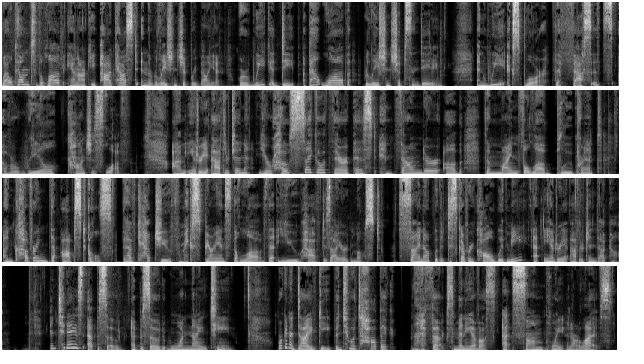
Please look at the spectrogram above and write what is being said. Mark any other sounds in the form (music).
Welcome to the Love Anarchy podcast in the Relationship Rebellion, where we get deep about love, relationships, and dating. And we explore the facets of a real conscious love. I'm Andrea Atherton, your host, psychotherapist, and founder of the Mindful Love Blueprint uncovering the obstacles that have kept you from experiencing the love that you have desired most. Sign up with a discovery call with me at AndreaAtherton.com. In today's episode, episode 119, we're going to dive deep into a topic that affects many of us at some point in our lives.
